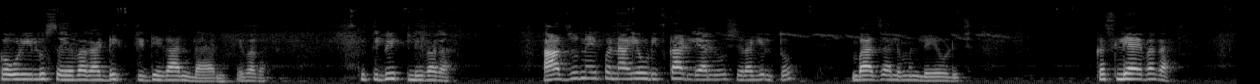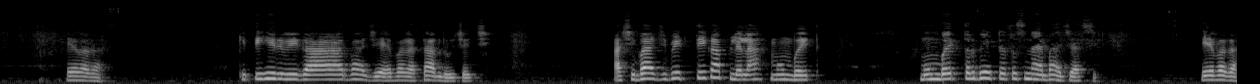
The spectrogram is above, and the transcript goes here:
कवळी लुस आहे बघा डिक्की ढिग आणलाय आम्ही. हे बघा किती भेटली बघा. अजूनही पण एवढीच काढली आम्ही उशिरा गेलतो. बाद झालं म्हणलं एवढीच. कसली आहे बघा. हे बघा. किती हिरवीगार भाजी आहे बघा तांदूळच्याची. अशी भाजी भेटते का आपल्याला मुंबईत? मुंबईत तर भेटतच नाही भाजी अशी. हे बघा.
